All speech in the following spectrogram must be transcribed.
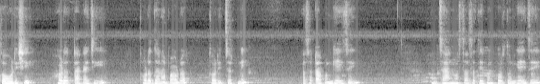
थोडीशी हळद टाकायची थोडं धना पावडर थोडी चटणी असं टाकून घ्यायचं आहे आणि छान मस्त असं ते पण परतून घ्यायचं आहे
